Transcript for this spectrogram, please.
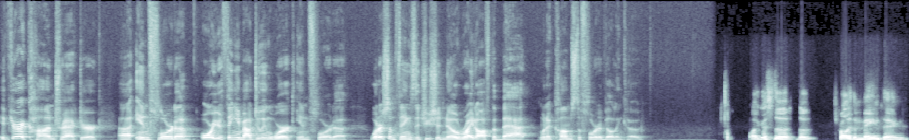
If you're a contractor uh, in Florida or you're thinking about doing work in Florida, what are some things that you should know right off the bat when it comes to Florida building code? Well, I guess the the probably the main thing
